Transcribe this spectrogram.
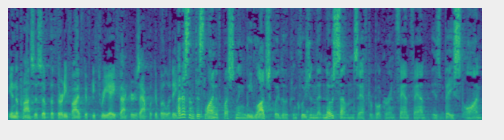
in the process of the 3553A factors applicability. Why doesn't this line of questioning lead logically to the conclusion that no sentence after Booker and Fanfan is based on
